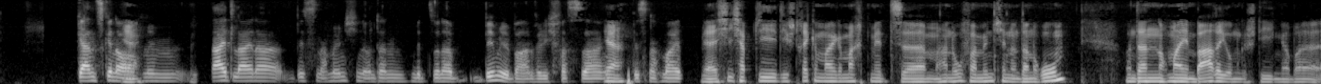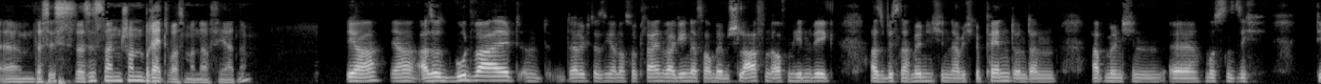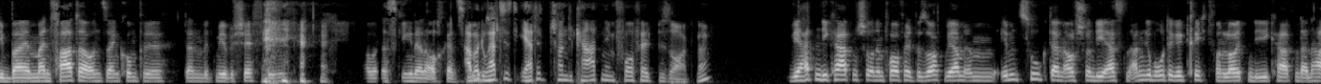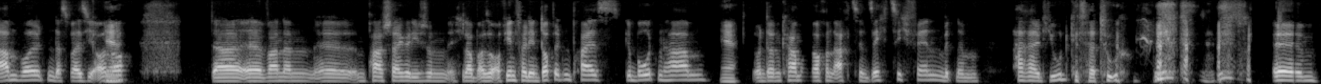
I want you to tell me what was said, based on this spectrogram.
Ganz genau, ja. mit dem Nightliner bis nach München und dann mit so einer Bimmelbahn, würde ich fast sagen, ja. bis nach Mailand. Ja, ich, ich habe die, die Strecke mal gemacht mit ähm, Hannover, München und dann Rom und dann nochmal in Bari umgestiegen. Aber ähm, das ist, das ist dann schon ein Brett, was man da fährt, ne? Ja, ja, also gut war halt, und dadurch, dass ich ja noch so klein war, ging das auch mit dem Schlafen auf dem Hinweg. Also bis nach München habe ich gepennt und dann ab München äh, mussten sich die bei mein Vater und sein Kumpel dann mit mir beschäftigen. Aber das ging dann auch ganz gut. Aber du hattest, ihr hattet schon die Karten im Vorfeld besorgt, ne? Wir hatten die Karten schon im Vorfeld besorgt. Wir haben im, im Zug dann auch schon die ersten Angebote gekriegt von Leuten, die die Karten dann haben wollten. Das weiß ich auch ja. noch. Da äh, waren dann äh, ein paar Schalker, die schon, ich glaube, also auf jeden Fall den doppelten Preis geboten haben. Ja. Und dann kam noch ein 1860-Fan mit einem Harald Junke-Tattoo. ähm,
